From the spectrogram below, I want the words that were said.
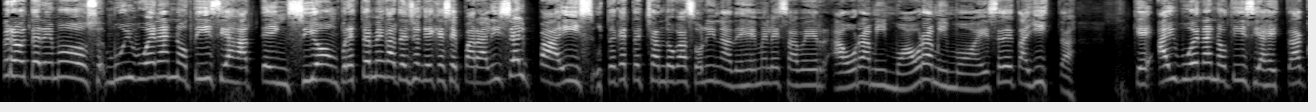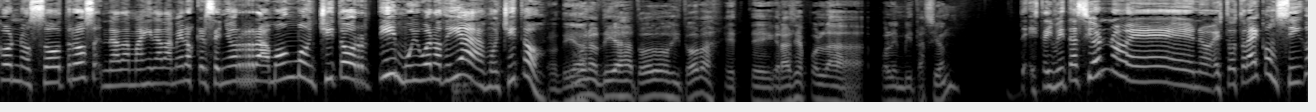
Pero tenemos muy buenas noticias. Atención, présteme atención que, que se paraliza el país. Usted que está echando gasolina, déjemele saber ahora mismo, ahora mismo a ese detallista que hay buenas noticias. Está con nosotros nada más y nada menos que el señor Ramón Monchito Ortiz. Muy buenos días, Monchito. Buenos días. Buenos días a todos y todas. Este, gracias por la, por la invitación. esta invitación no es, no, esto trae consigo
